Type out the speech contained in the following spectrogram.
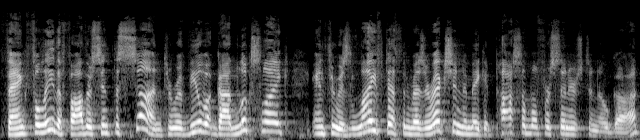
Thankfully, the Father sent the Son to reveal what God looks like and through his life, death, and resurrection to make it possible for sinners to know God.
